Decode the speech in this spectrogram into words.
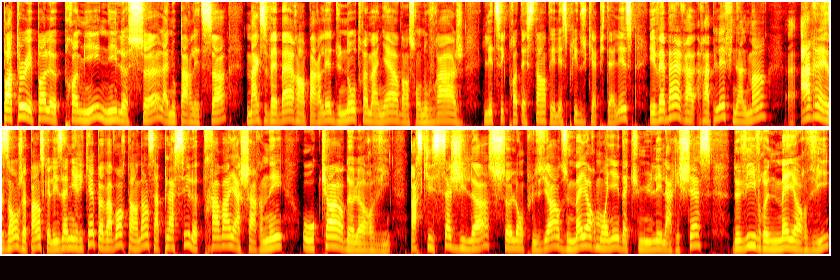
Potter n'est pas le premier ni le seul à nous parler de ça. Max Weber en parlait d'une autre manière dans son ouvrage L'éthique protestante et l'esprit du capitalisme. Et Weber rappelait finalement, euh, à raison, je pense, que les Américains peuvent avoir tendance à placer le travail acharné au cœur de leur vie, parce qu'il s'agit là, selon plusieurs, du meilleur moyen d'accumuler la richesse, de vivre une meilleure vie,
